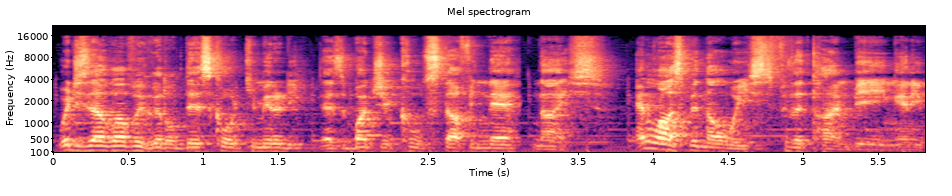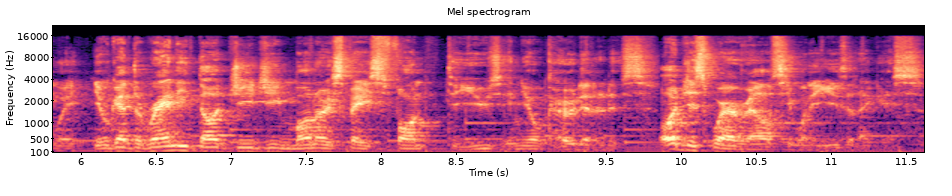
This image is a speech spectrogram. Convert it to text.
which is a lovely little Discord community. There's a bunch of cool stuff in there. Nice. And last but not least, for the time being anyway, you'll get the randy.gg monospace font to use in your code editors. Or just wherever else you want to use it, I guess.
